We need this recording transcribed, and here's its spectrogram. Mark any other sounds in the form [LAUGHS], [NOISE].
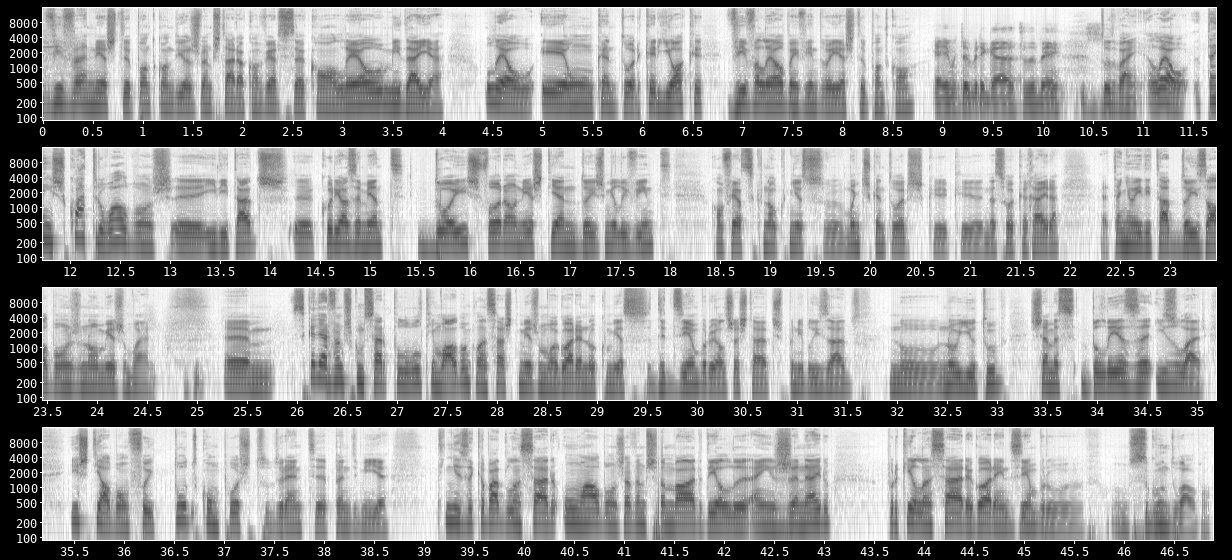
Viva! Neste ponto com de hoje vamos estar à conversa com Léo Mideia. O Léo é um cantor carioca. Viva Léo, bem-vindo a este ponto com. É, muito obrigado, tudo bem? Tudo bem. Léo, tens quatro álbuns uh, editados. Uh, curiosamente, dois foram neste ano 2020 confesso que não conheço muitos cantores que, que na sua carreira eh, tenham editado dois álbuns no mesmo ano. Um, se calhar vamos começar pelo último álbum que lançaste mesmo agora no começo de dezembro, ele já está disponibilizado no, no YouTube, chama-se Beleza Isolar. Este álbum foi todo composto durante a pandemia. Tinhas acabado de lançar um álbum, já vamos falar dele em janeiro, porque lançar agora em dezembro um segundo álbum?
